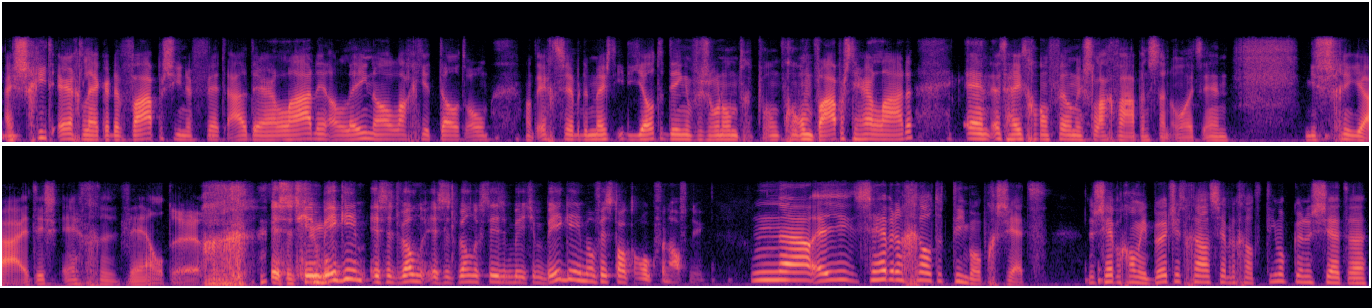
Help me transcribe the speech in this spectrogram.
Hij schiet erg lekker, de wapens zien er vet uit, de herlading alleen al lach je dood om. Want echt, ze hebben de meest idiote dingen verzonnen om, om gewoon wapens te herladen. En het heeft gewoon veel meer slagwapens dan ooit. En schi- ja, het is echt geweldig. is het geen B-game? Is, het wel- is het wel nog steeds een beetje een B-game of is dat er ook vanaf nu? Nou, eh, ze hebben een grote team opgezet. Dus ze hebben gewoon meer budget gehad. Ze hebben een grote team op kunnen zetten.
